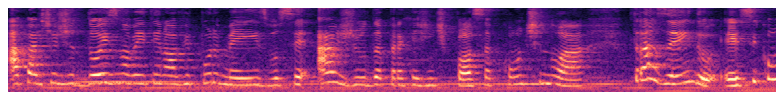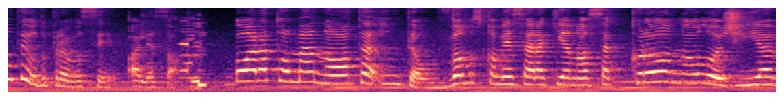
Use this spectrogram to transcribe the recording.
A partir de R$ 2,99 por mês, você ajuda para que a gente possa continuar trazendo esse conteúdo para você. Olha só. Bora tomar nota então. Vamos começar aqui a nossa cronologia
